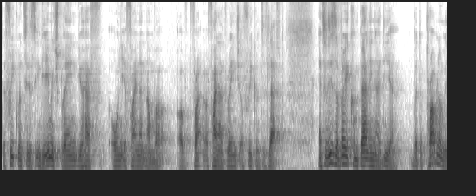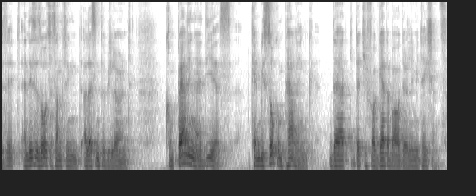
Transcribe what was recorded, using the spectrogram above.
the frequencies in the image plane, you have only a finite number of a finite range of frequencies left. And so this is a very compelling idea. But the problem with it, and this is also something, a lesson to be learned, compelling ideas can be so compelling that, that you forget about their limitations.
